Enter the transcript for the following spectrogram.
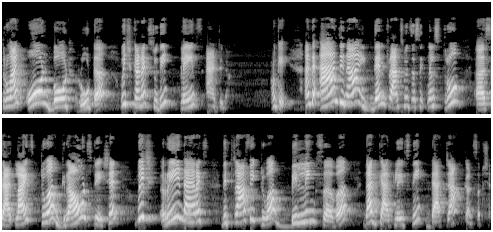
through an on-board router which connects to the plane's antenna. Okay, and the antenna it then transmits the signals through uh, satellites to a ground station which redirects the traffic to a billing server that calculates the data consumption.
